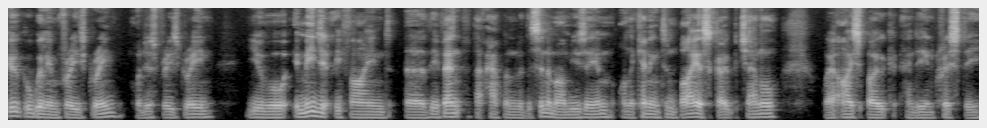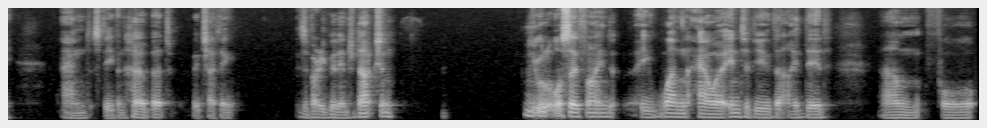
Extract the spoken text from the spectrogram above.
Google William Friese-Greene or just Friese-Greene, you will immediately find uh, the event that happened with the Cinema Museum on the Kennington Bioscope channel, where I spoke and Ian Christie and Stephen Herbert, which I think is a very good introduction. You will also find a one hour interview that I did um, for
